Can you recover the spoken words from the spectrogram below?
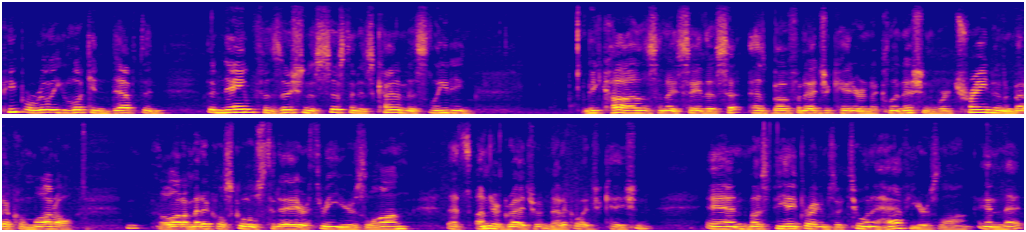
people really look in depth, and the name physician assistant is kind of misleading because, and I say this as both an educator and a clinician, we're trained in a medical model A lot of medical schools today are three years long. That's undergraduate medical education. And most PA programs are two and a half years long. And that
